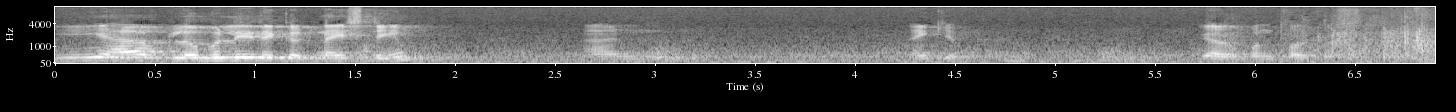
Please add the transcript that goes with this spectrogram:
We have globally recognized team, and thank you. We are open for questions.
